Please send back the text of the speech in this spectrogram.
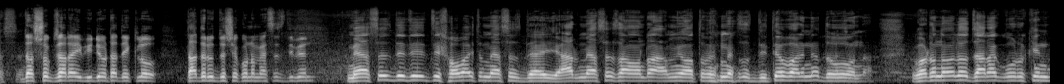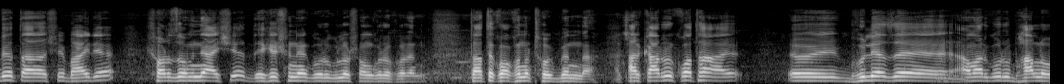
আছে। দর্শক যারা এই ভিডিওটা দেখল তাদের উদ্দেশ্যে কোনো মেসেজ দিবেন? মেসেজ দিতে দিতে সবাই তো মেসেজ দেয় আর মেসেজ আমরা আমি অত মেসেজ দিতেও পারি না দেবো না। ঘটনা হলো যারা গরু কিনবে তারা সে বাইরে সরজমিনে আইসে দেখে শুনে গরুগুলো সংগ্রহ করেন। তাতে কখনো ঠকবেন না। আর কারোর কথায় ওই ভুলে যে আমার গরু ভালো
